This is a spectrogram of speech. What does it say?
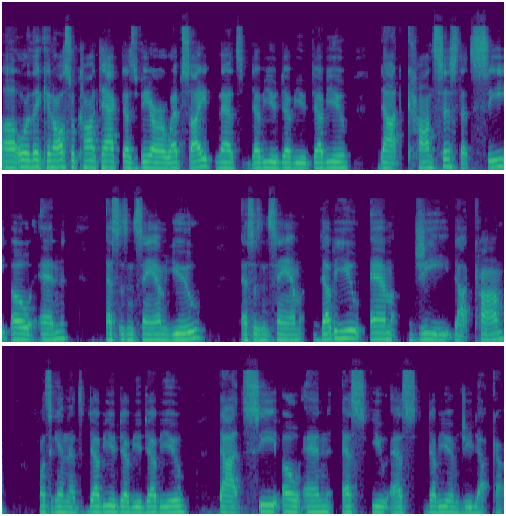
Uh, or they can also contact us via our website. That's www.consus, that's C-O-N S is in Sam, U, S is in Sam, WMG.com. Once again, that's www.consuswmg.com.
